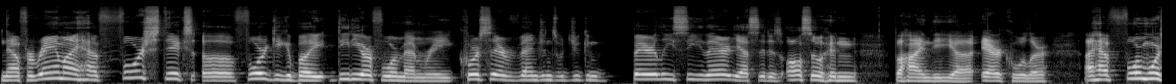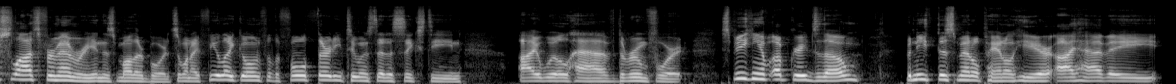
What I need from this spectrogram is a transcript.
Now for RAM, I have four sticks of 4 gigabyte DDR4 memory, Corsair Vengeance, which you can barely see there. Yes, it is also hidden behind the uh, air cooler. I have four more slots for memory in this motherboard, so when I feel like going for the full 32 instead of 16, I will have the room for it. Speaking of upgrades though, beneath this metal panel here, I have a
